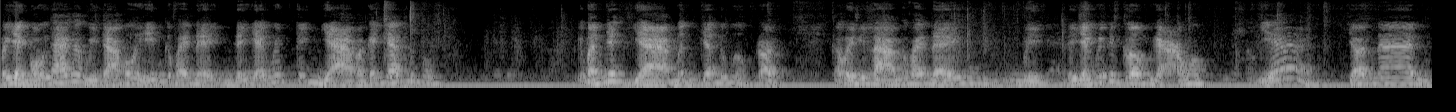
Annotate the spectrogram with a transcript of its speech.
Bây giờ mỗi tháng các vị trả bảo hiểm có phải để để giải quyết cái già và cái chết đúng không? Cái bệnh chết già, bệnh chết đúng không? Rồi, các vị đi làm có phải để vì để giải quyết cái cơm gạo không? Yeah, cho nên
